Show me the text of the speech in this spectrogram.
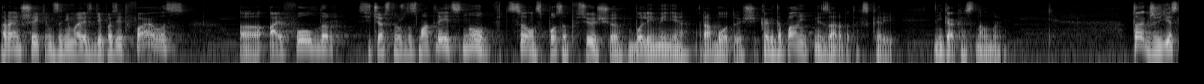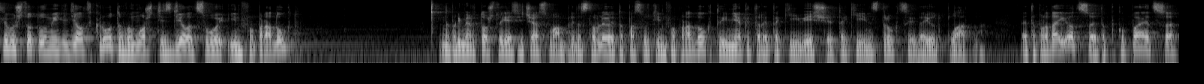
Раньше этим занимались Deposit Files, э, iFolder. Сейчас нужно смотреть, но в целом способ все еще более-менее работающий, как дополнительный заработок скорее, не как основной. Также, если вы что-то умеете делать круто, вы можете сделать свой инфопродукт. Например, то, что я сейчас вам предоставляю, это по сути инфопродукт, и некоторые такие вещи, такие инструкции дают платно. Это продается, это покупается,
